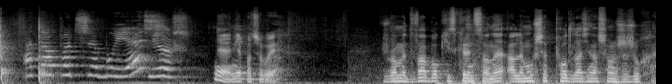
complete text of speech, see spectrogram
A to potrzebujesz? Już. Nie, nie potrzebuję. Już mamy dwa boki skręcone, ale muszę podlać naszą rzeżuchę.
